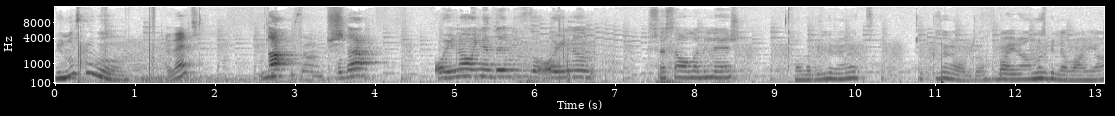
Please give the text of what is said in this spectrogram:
Yunus mu bu? Evet. Bu da, Güzelmiş. bu da oyunu oynadığımızda oyunun sesi olabilir. Olabilir evet. Çok güzel oldu. Bayrağımız bile var ya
